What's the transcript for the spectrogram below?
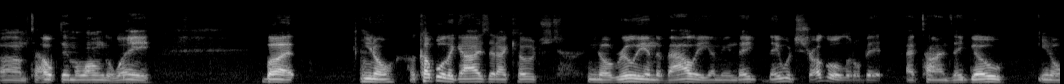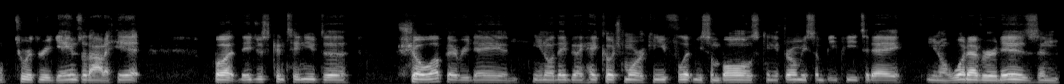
um, to help them along the way. But you know, a couple of the guys that I coached, you know, really in the valley, I mean, they they would struggle a little bit at times. They'd go, you know, two or three games without a hit, but they just continued to show up every day. And you know they'd be like hey coach moore can you flip me some balls? Can you throw me some bp today? You know whatever it is. And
